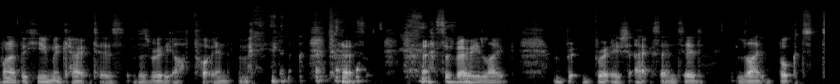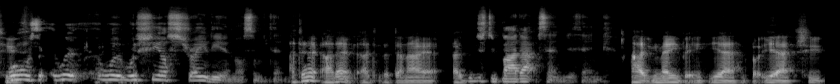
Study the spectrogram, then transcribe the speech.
one of the human characters was really off putting for me. that's, that's a very like Br- British accented like booked What tooth. was, it- wa- wa- was she australian or something I don't I don't I don't know. I, just a bad accent do you think I maybe yeah, but yeah, she.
